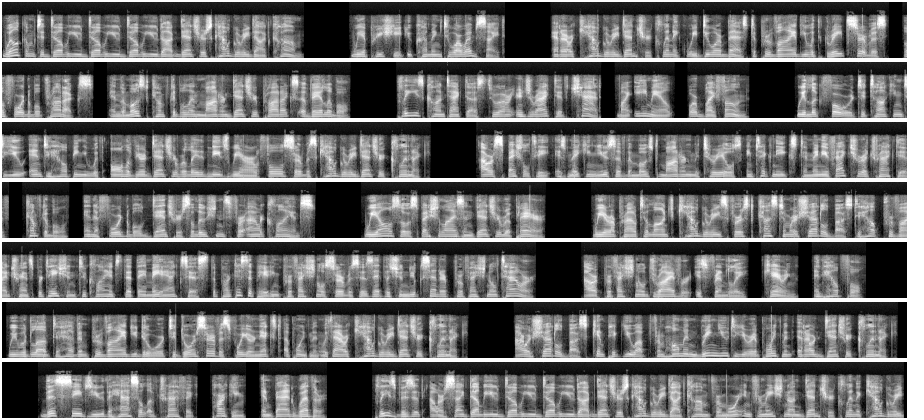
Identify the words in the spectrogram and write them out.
Welcome to www.denturescalgary.com. We appreciate you coming to our website. At our Calgary Denture Clinic we do our best to provide you with great service, affordable products, and the most comfortable and modern denture products available. Please contact us through our interactive chat, by email, or by phone. We look forward to talking to you and to helping you with all of your denture related needs. We are a full service Calgary Denture Clinic. Our specialty is making use of the most modern materials and techniques to manufacture attractive, comfortable, and affordable denture solutions for our clients. We also specialize in denture repair. We are proud to launch Calgary's first customer shuttle bus to help provide transportation to clients that they may access the participating professional services at the Chinook Center Professional Tower. Our professional driver is friendly, caring, and helpful. We would love to have and provide you door-to-door service for your next appointment with our Calgary Denture Clinic. Our shuttle bus can pick you up from home and bring you to your appointment at our denture clinic. This saves you the hassle of traffic, parking, and bad weather. Please visit our site www.denturescalgary.com for more information on Denture Clinic Calgary.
